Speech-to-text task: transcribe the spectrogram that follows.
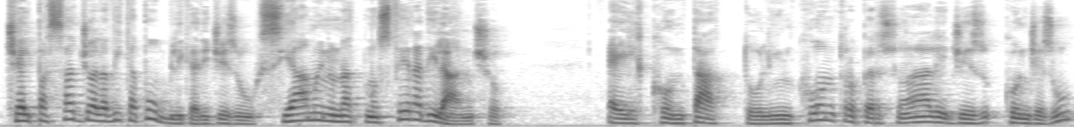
c'è il passaggio alla vita pubblica di Gesù, siamo in un'atmosfera di lancio. È il contatto, l'incontro personale Gesù, con Gesù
